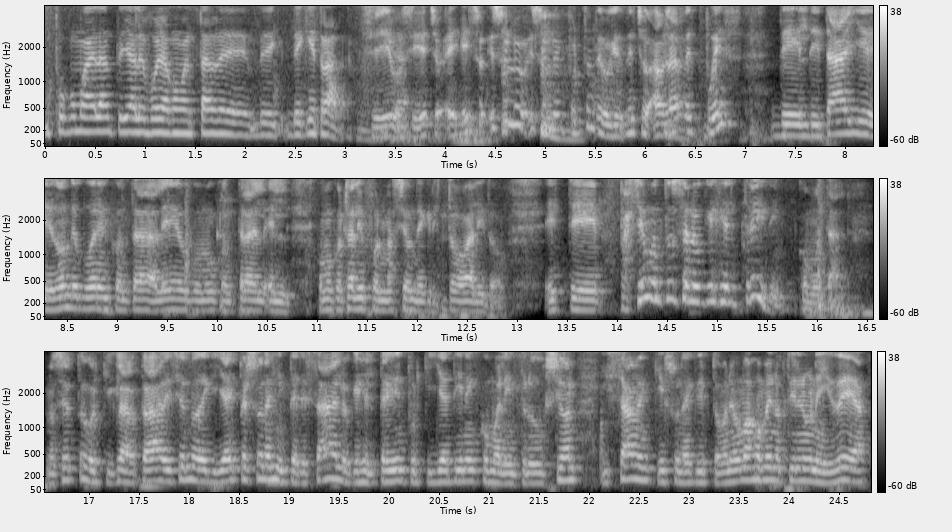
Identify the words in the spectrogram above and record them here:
un poco más adelante ya les voy a comentar de, de- de qué trata. Sí, pues sí, de hecho, eh, eso, eso, es lo, eso es lo importante, porque de hecho, hablar después del detalle de dónde poder encontrar a Leo, cómo encontrar, el, el- cómo encontrar la información de Cristóbal y todo. Este, pasemos entonces a lo que es el trading como tal, ¿no es cierto? Porque claro, estabas diciendo de que ya hay personas interesadas en lo que es el trading porque ya tienen como la introducción y saben que es una criptomoneda, o más o menos tienen una idea,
